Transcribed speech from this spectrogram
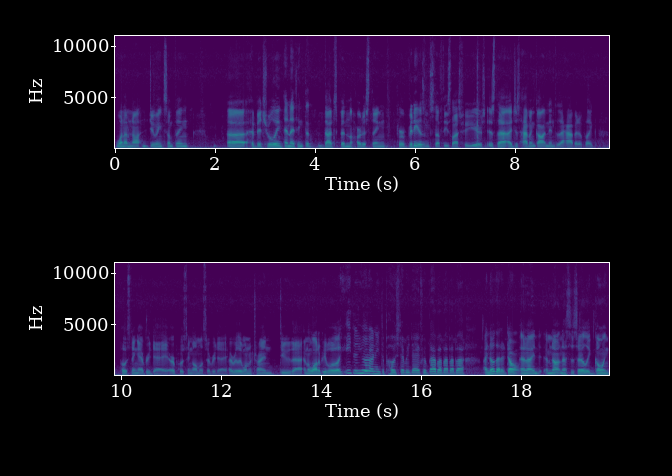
when I'm not doing something uh, habitually. And I think that that's been the hardest thing for videos and stuff these last few years is that I just haven't gotten into the habit of like posting every day or posting almost every day. I really want to try and do that. And a lot of people are like, Ethan, you don't need to post every day for blah, blah, blah, blah, blah. I know that I don't. And I am not necessarily going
